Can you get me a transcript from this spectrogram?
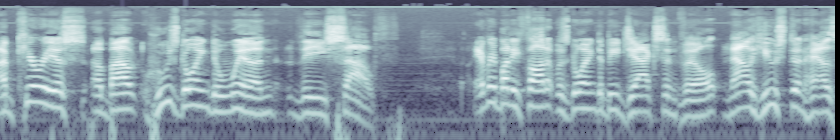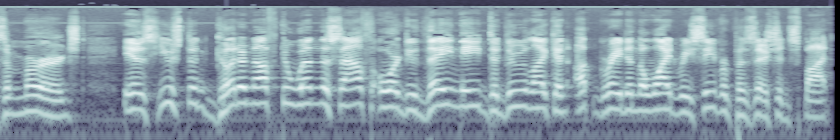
I'm curious about who's going to win the South. Everybody thought it was going to be Jacksonville. Now Houston has emerged. Is Houston good enough to win the South, or do they need to do like an upgrade in the wide receiver position spot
